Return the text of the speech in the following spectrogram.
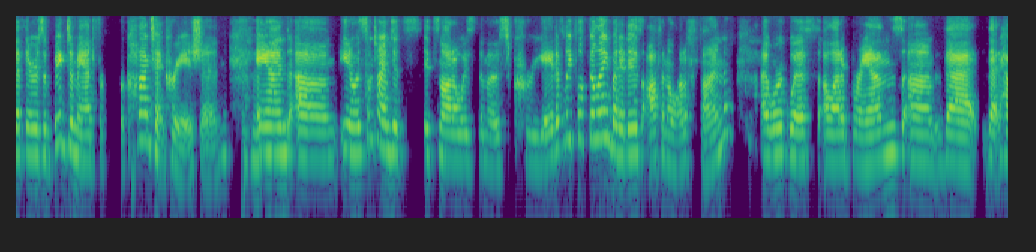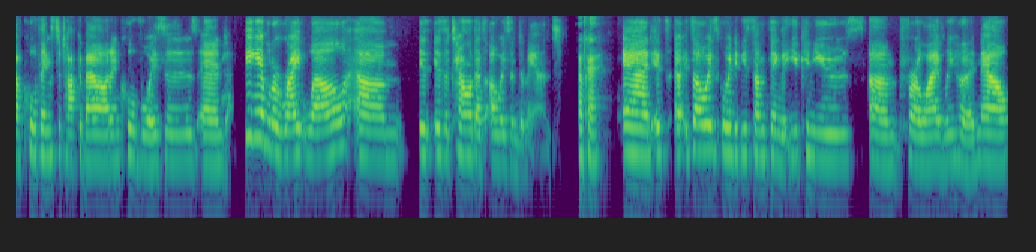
that there's a big demand for, for content creation mm-hmm. and um, you know sometimes it's it's not always the most creatively fulfilling but it is often a lot of fun i work with a lot of brands um, that that have cool things to talk about and cool voices and being able to write well um, is, is a talent that's always in demand. Okay. And it's uh, it's always going to be something that you can use um, for a livelihood. Now,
